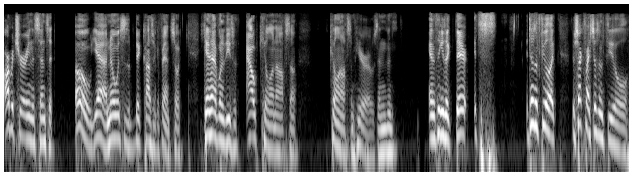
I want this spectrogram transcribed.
arbitrary in the sense that oh yeah, no, this is a big cosmic event, so you can't have one of these without killing off some killing off some heroes. And then, and the thing is like there, it's it doesn't feel like the sacrifice doesn't feel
